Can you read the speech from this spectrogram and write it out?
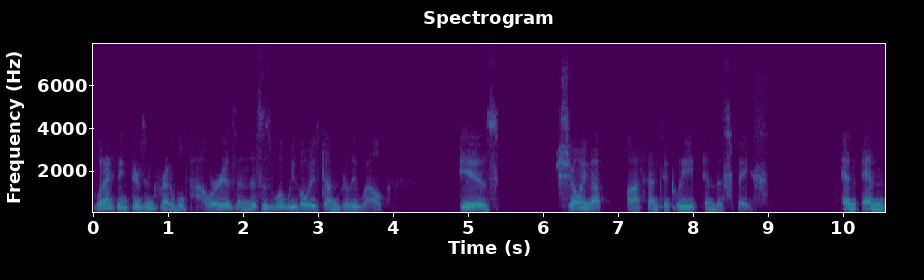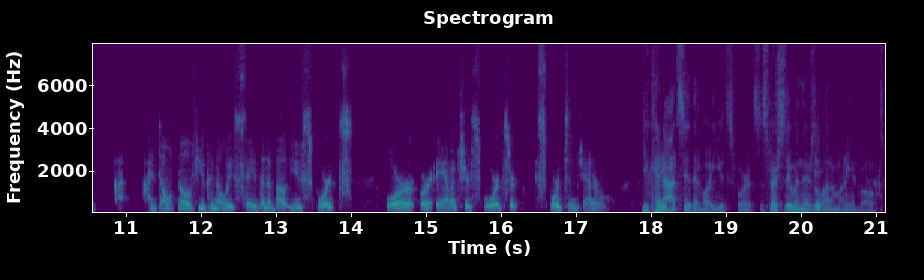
what I think there's incredible power is, and this is what we've always done really well, is showing up authentically in the space. And and I, don't know if you can always say that about youth sports or or amateur sports or sports in general. You cannot say that about youth sports, especially when there's a lot of money involved.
